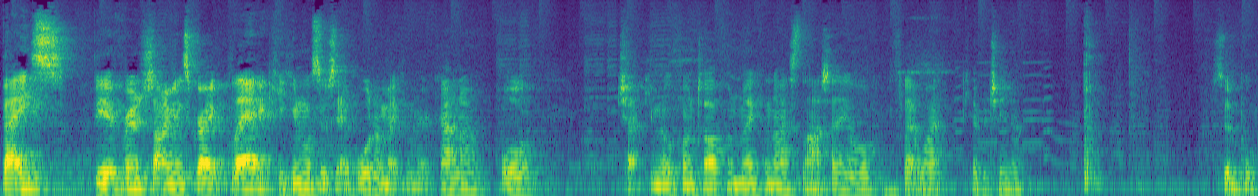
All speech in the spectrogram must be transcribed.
base beverage. I mean, it's great black. You can also just add water, make an Americano, or chuck your milk on top and make a nice latte or flat white cappuccino. Simple.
